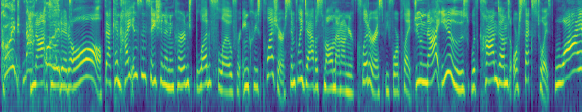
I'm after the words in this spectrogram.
good. Not, Not good at all. That can heighten sensation and encourage blood flow for increased pleasure. Simply dab a small amount on your clitoris before play. Do not use with condoms or sex toys. Why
